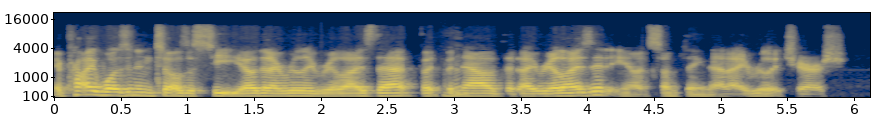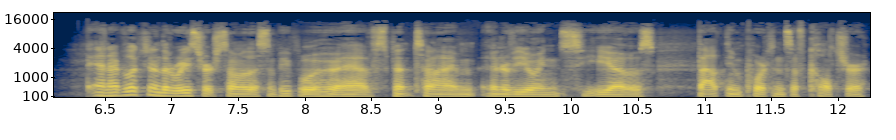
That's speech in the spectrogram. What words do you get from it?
it probably wasn't until as a CEO that I really realized that, but mm-hmm. but now that I realize it, you know, it's something that I really cherish. And I've looked into the research some of this and people who have spent time interviewing CEOs about the importance of culture.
